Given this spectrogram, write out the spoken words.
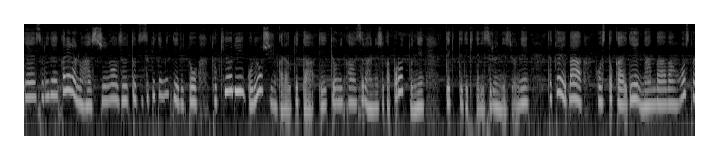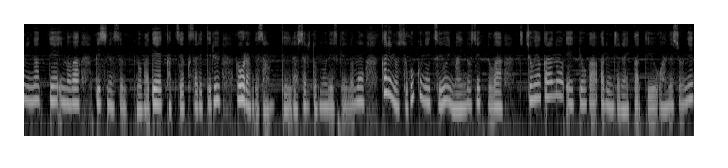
でそれで彼らの発信をずっと続けて見ていると時折ご両親から受けた影響に関する話がポロッとねで出てきたりするんですよね。例えばホスト界でナンバーワンホストになって今はビジネスの場で活躍されてるローランドさんっていらっしゃると思うんですけれども彼のすごくね強いマインドセットは父親からの影響があるんじゃないかっていうお話をね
